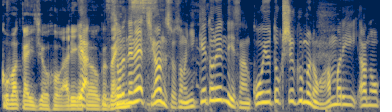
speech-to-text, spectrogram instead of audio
細かい情報ありいやそれでね違うんですよ。その日経トレンディさんこういう特集組むのがあんまりあの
